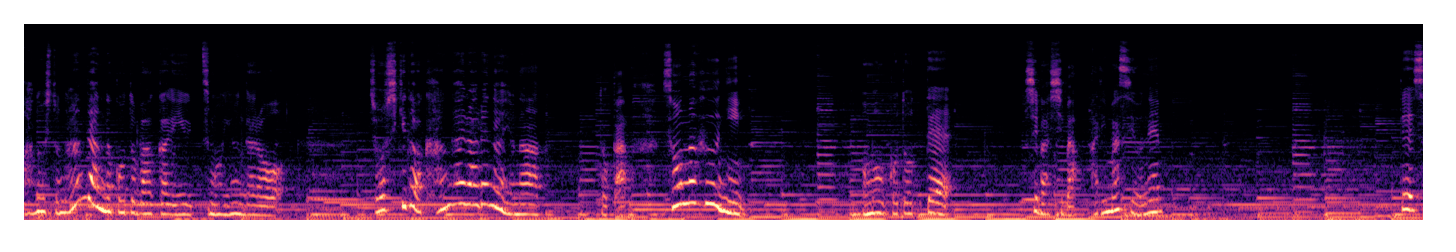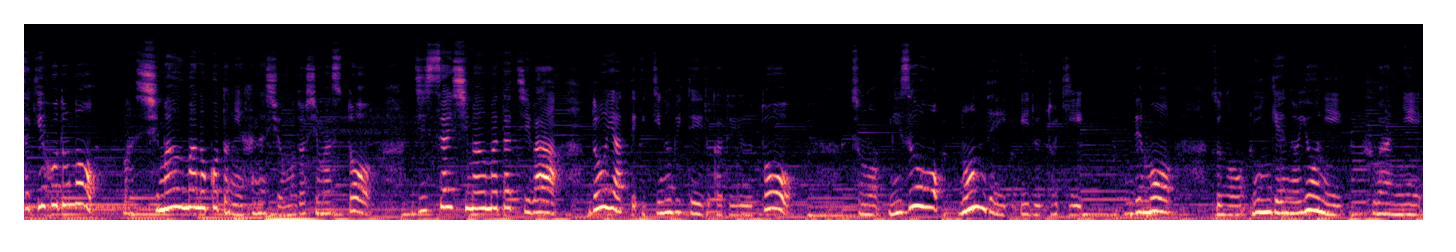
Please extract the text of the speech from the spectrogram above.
あの人なんであんなことばっかりいつも言うんだろう常識では考えられないよなとかそんな風に思うことってしばしばありますよね。で先ほどの、まあ、シマウマのことに話を戻しますと実際シマウマたちはどうやって生き延びているかというとその水を飲んでいる時でもその人間のように不安に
